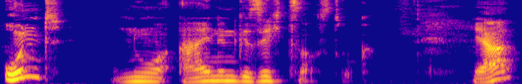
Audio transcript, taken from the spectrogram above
und nur einen Gesichtsausdruck. Ja,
